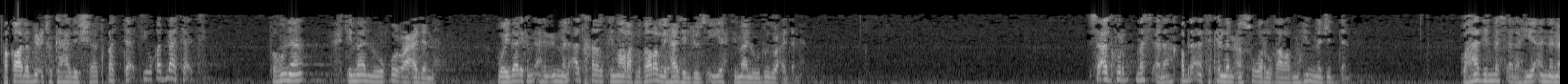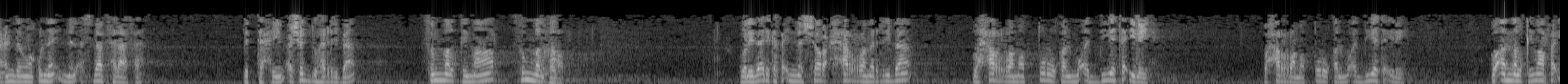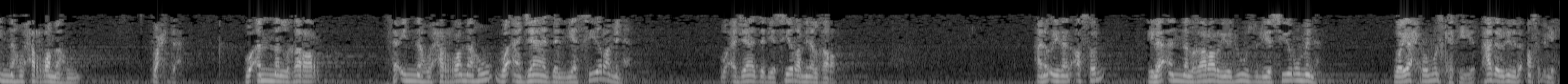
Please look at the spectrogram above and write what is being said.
فقال بعتك هذه الشاة قد تأتي وقد لا تأتي. فهنا احتمال الوقوع وعدمه ولذلك من أهل العلم من أدخل القمار في الغرر لهذه الجزئية احتمال الوجود وعدمه سأذكر مسألة قبل أن أتكلم عن صور الغرر مهمة جدا. وهذه المسألة هي أننا عندما قلنا إن الأسباب ثلاثة للتحريم أشدها الربا ثم القمار ثم الغرر ولذلك فإن الشرع حرم الربا وحرم الطرق المؤدية إليه. وحرم الطرق المؤدية إليه. وأما القمار فإنه حرمه وحده. وأما الغرر فإنه حرمه وأجاز اليسير منه. وأجاز اليسير من الغرر. أنا أريد أن أصل إلى أن الغرر يجوز اليسير منه ويحرم الكثير. هذا يريد أن أصل إليه.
